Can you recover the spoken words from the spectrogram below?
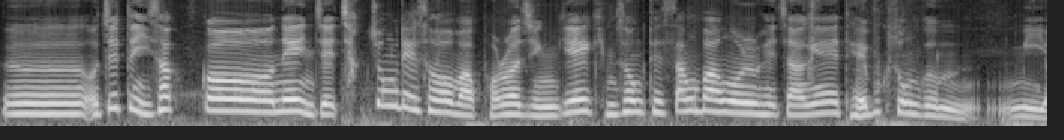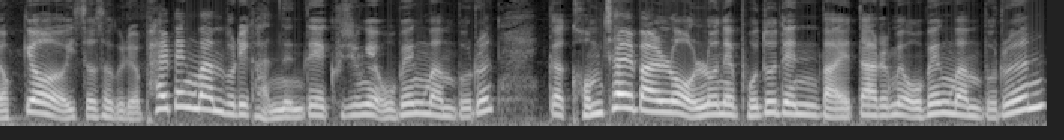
어, 어쨌든 이 사건에 이제 착종돼서 막 벌어진 게 김성태 쌍방울 회장의 대북 송금이 엮여 있어서 그래요. 800만 불이 갔는데 그 중에 500만 불은 그러니까 검찰발로 언론에 보도된 바에 따르면 500만 불은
